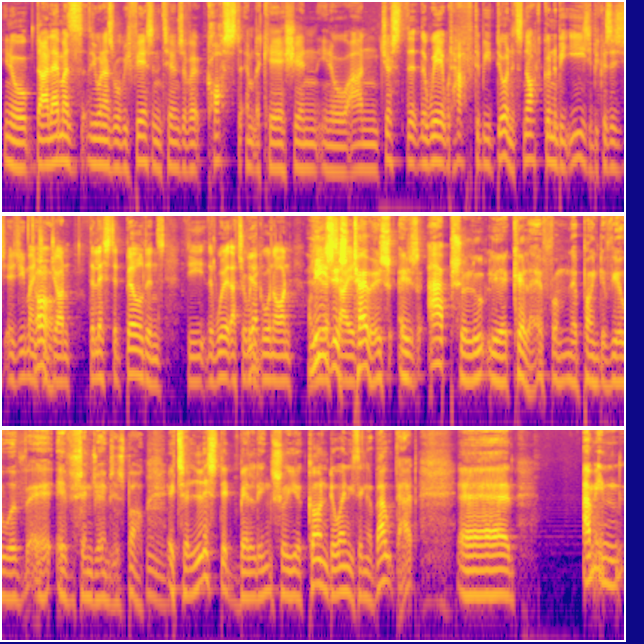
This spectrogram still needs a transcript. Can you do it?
you know, dilemmas the owners will be facing in terms of a cost implication, you know, and just the, the way it would have to be done. It's not going to be easy because, as, as you mentioned, Oh. John, the listed buildings, the, the work that's already Yeah. going on. on the Leazes. Terrace is absolutely a killer from the point of view of, uh, of St James's Park. It's a listed building, so you can't do anything about that. Uh, I mean,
